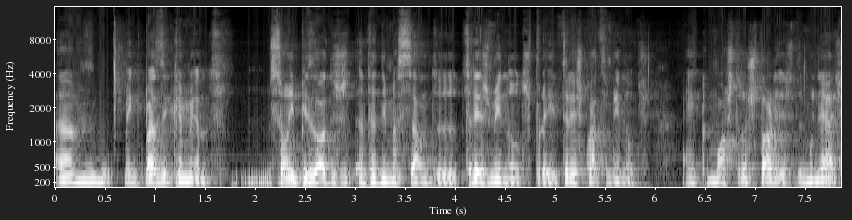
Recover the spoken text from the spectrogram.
um, bem que basicamente são episódios de animação de 3 minutos, por aí, 3, 4 minutos, em que mostram histórias de mulheres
